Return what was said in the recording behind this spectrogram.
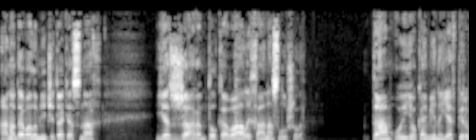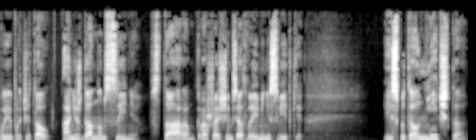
Она давала мне читать о снах, я с жаром толковал их, а она слушала. Там, у ее камина, я впервые прочитал о нежданном сыне, в старом, крошащемся от времени свитке, и испытал нечто,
